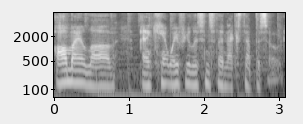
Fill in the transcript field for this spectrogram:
All my love, and I can't wait for you to listen to the next episode.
